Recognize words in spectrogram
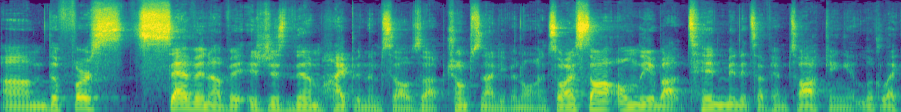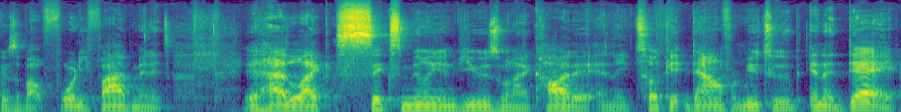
Um, the first seven of it is just them hyping themselves up. Trump's not even on. So I saw only about 10 minutes of him talking. It looked like it was about 45 minutes. It had like 6 million views when I caught it, and they took it down from YouTube in a day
